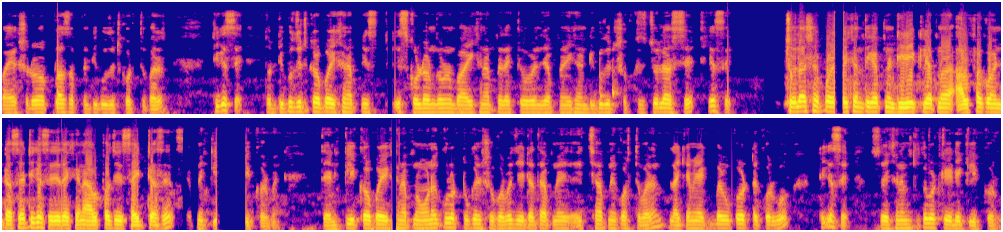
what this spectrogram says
বা একশো ডলার প্লাস আপনি ডিপোজিট করতে পারেন, ঠিক আছে? তো ডিপোজিট করার পর এখানে আপনি স্ক্রল ডাউন করবেন বা এখানে আপনি দেখতে পাবেন যে আপনার এখানে ডিপোজিট সবকিছু চলে আসছে, ঠিক আছে? চলে আসার পর এখান থেকে আপনি ডিরেক্টলি আপনার আলফা কয়েনটা আছে, ঠিক আছে? যে দেখেন আলফা যে সাইটটা আছে, আপনি ক্লিক করবেন। দেন ক্লিক করার পর এখানে আপনার অনেকগুলো টোকেন শো করবে, যেটাতে আপনি ইচ্ছা আপনি করতে পারেন। লাইক আমি একবার উপরটা করব, ঠিক আছে? সো এখানে আমি কি করব ট্রেডে ক্লিক করব।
